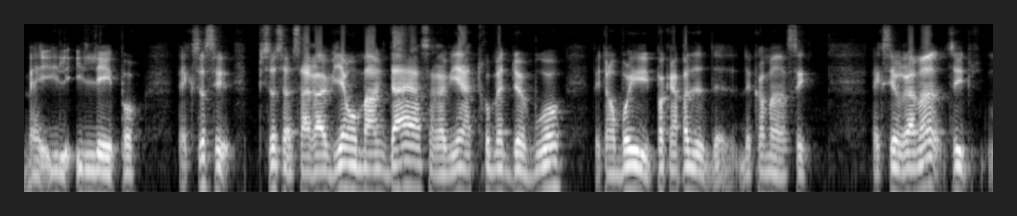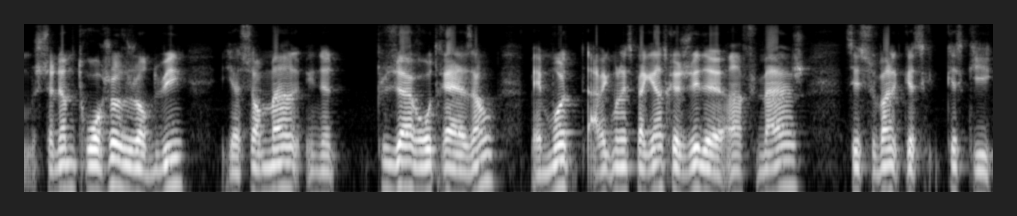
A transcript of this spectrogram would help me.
mais il ne l'est pas. Fait que ça, c'est. Puis ça, ça, revient au manque d'air, ça revient à trop mettre de bois. Fait que ton bois n'est pas capable de, commencer. Fait que c'est vraiment. Je te nomme trois choses aujourd'hui. Il y a sûrement une plusieurs autres raisons. Mais moi, avec mon expérience que j'ai en fumage, c'est souvent qu'est-ce qui,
